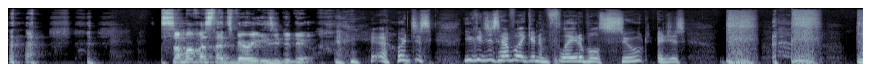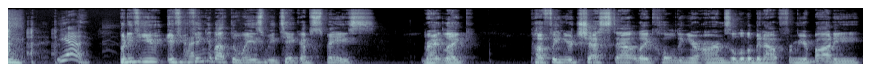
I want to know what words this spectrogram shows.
Some of us, that's very easy to do. Yeah, or just you could just have like an inflatable suit and just yeah. But if you if you think about the ways we take up space, right? Like puffing your chest out, like holding your arms a little bit out from your body,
